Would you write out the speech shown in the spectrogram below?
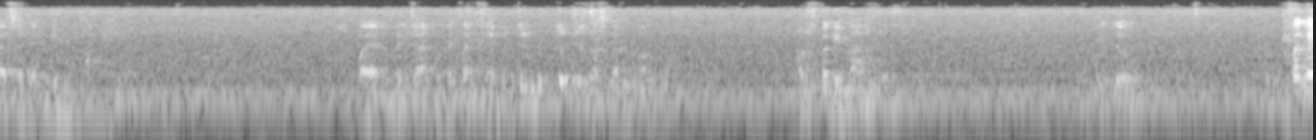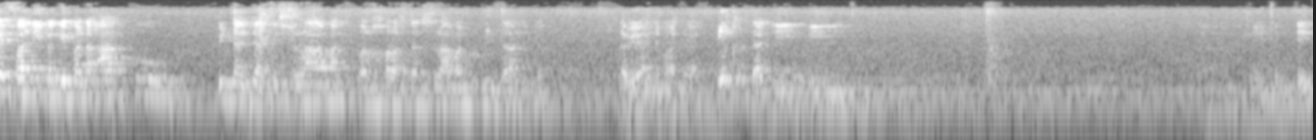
supaya saya dihukum supaya pekerjaan-pekerjaan saya betul-betul ikhlaskan Allah. Harus bagaimana? Gitu. Bagaimana bagaimana aku? Bindajati selamat. Wal dan selamat. Min dalika. Nabi hanya mengatakan iqtadi bi Nah, ini penting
